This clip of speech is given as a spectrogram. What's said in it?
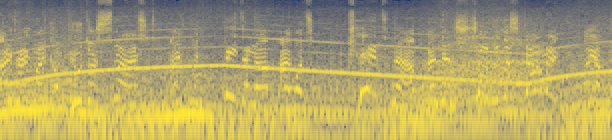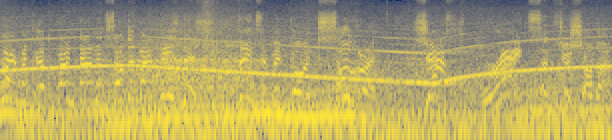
I've had my computer smashed. I've been beaten up. I was kidnapped and then shot in the stomach. My apartment got burned down and so did my business. Things have been going so great. Just right since you showed up.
